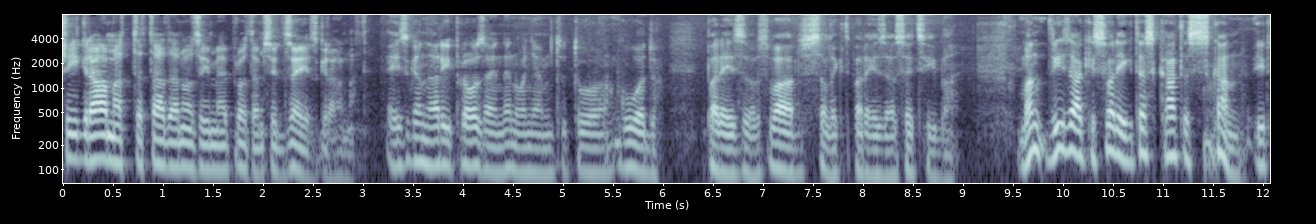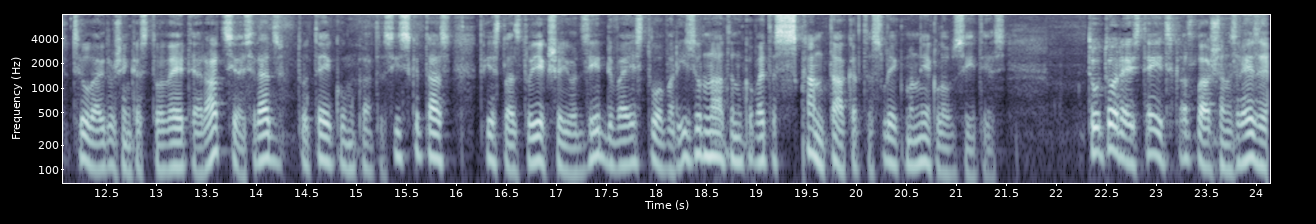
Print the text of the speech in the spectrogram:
šī grāmata tādā nozīmē, protams, ir dzējas grāmata. Es gan arī prozai nenoņemtu to godu pareizos vārdus salikt pareizā secībā. Man drīzāk ir svarīgi tas, kā tas skan. Ir cilvēki, droši kas to vērtē ar aci, es redzu to teikumu, kā tas izskatās, pieslēdz to iekšējo dzirdi, vai es to varu izrunāt, un vai tas skan tā, ka tas liek man ieklausīties. Tu toreiz teici, ka atklāšanas reizē,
